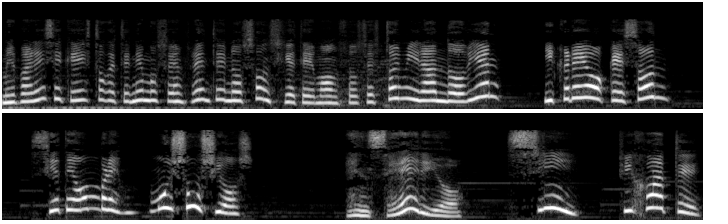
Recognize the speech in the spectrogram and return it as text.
me parece que esto que tenemos enfrente no son siete monstruos. Estoy mirando bien y creo que son siete hombres muy sucios. ¿En serio? Sí, fíjate.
